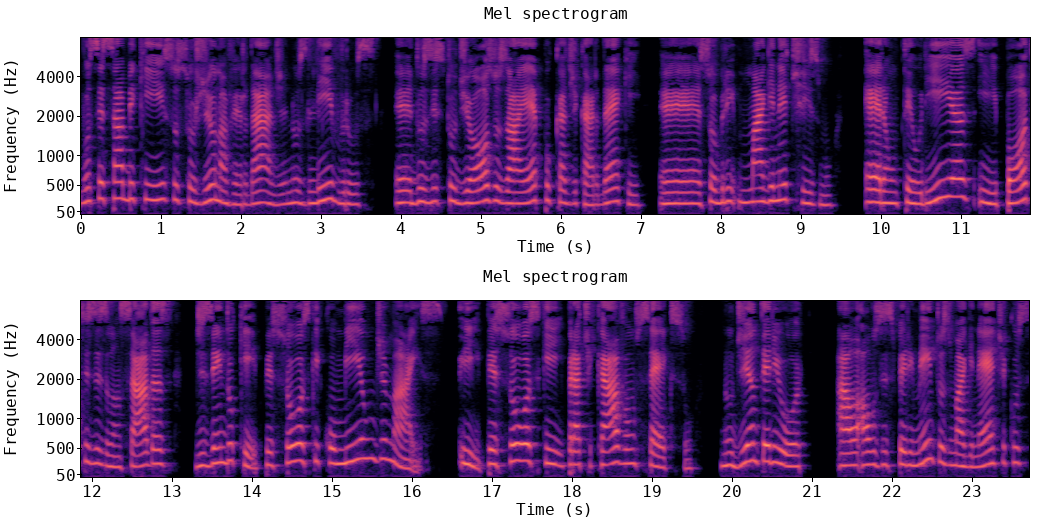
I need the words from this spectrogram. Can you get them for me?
Você sabe que isso surgiu, na verdade, nos livros é, dos estudiosos à época de Kardec é, sobre magnetismo. Eram teorias e hipóteses lançadas dizendo que pessoas que comiam demais e pessoas que praticavam sexo no dia anterior aos experimentos magnéticos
